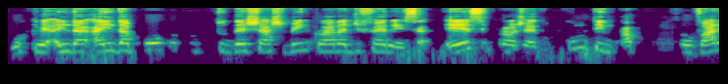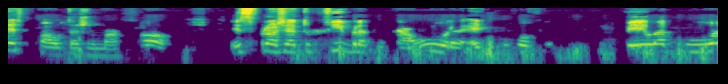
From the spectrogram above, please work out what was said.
porque ainda, ainda há pouco tu, tu, deixaste bem clara a diferença. Esse projeto, como tem são várias pautas numa só, esse projeto Fibra do Caura é desenvolvido pela tua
